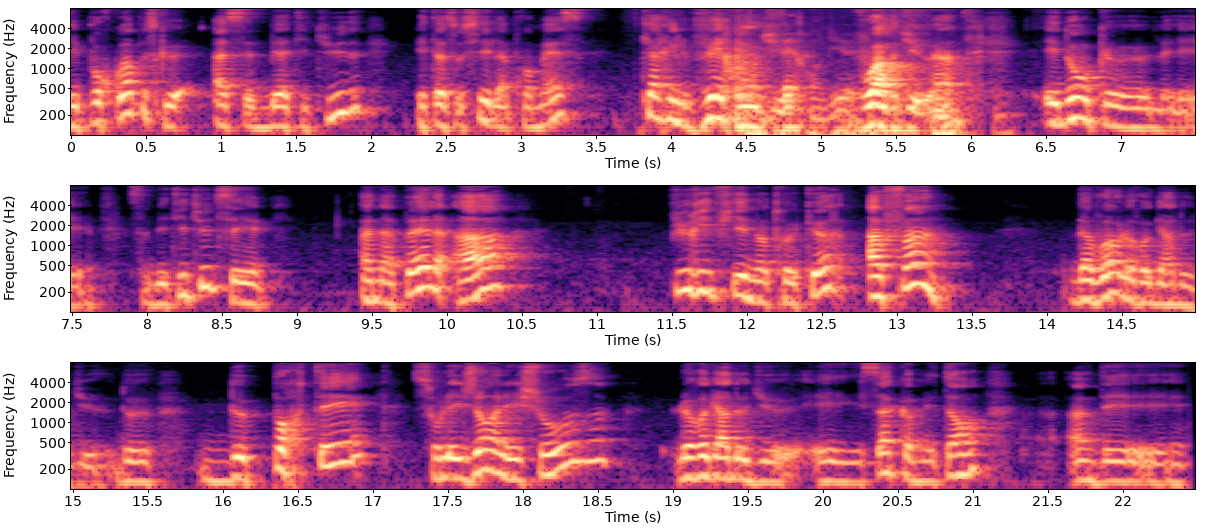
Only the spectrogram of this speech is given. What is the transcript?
Et pourquoi? Parce que à cette béatitude est associée la promesse car ils verront Dieu, Verront Dieu. voir Dieu. hein. Et donc, euh, les- cette béatitude, c'est un appel à purifier notre cœur afin d'avoir le regard de Dieu, de, de porter sur les gens et les choses le regard de Dieu. Et ça comme étant un des,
